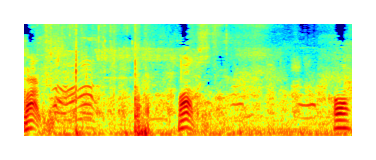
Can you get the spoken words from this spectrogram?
Max. Max. Come on.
